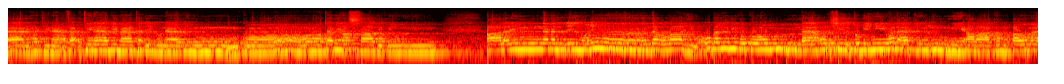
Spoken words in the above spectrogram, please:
آلهتنا فأتنا بما تعدنا إن كنت من الصادقين. قال إنما العلم عند الله وأبلغكم ما أرسلت به ولكني أراكم قوما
